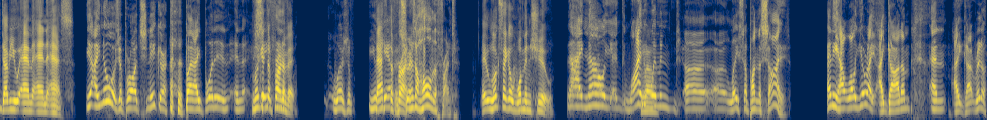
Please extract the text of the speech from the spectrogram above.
W M N S. Yeah, I knew it was a broad sneaker, but I bought it in. in Look see, at the front of it. Where's the? You That's can't- the front. There's a hole in the front. It looks like a woman's shoe. I know. Why do No. women uh, uh, lace up on the side? Anyhow, well, you're right. I got them, and I got rid of.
